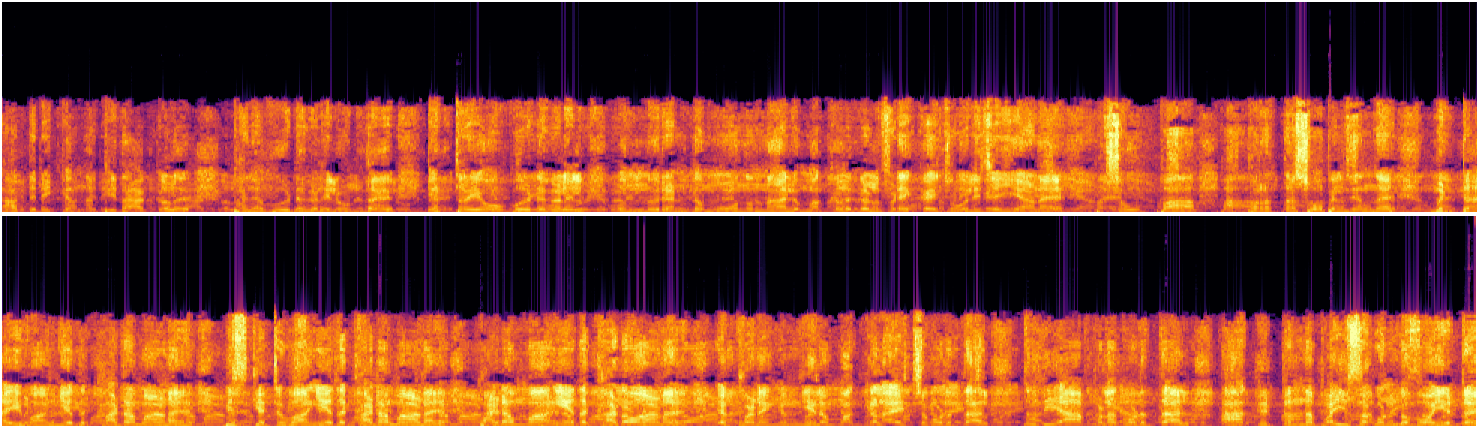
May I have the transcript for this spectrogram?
കാത്തിരിക്കുന്ന പിതാക്കൾ പല വീടുകളിലുണ്ട്. എത്രയോ വീടുകളിൽ ഒന്ന് രണ്ടും മൂന്നും നാലും മക്കൾ ഗൾഫിലേക്ക് ജോലി ചെയ്യാണ്. പക്ഷെ ഉപ്പ അപ്പുറത്തെ ഷോപ്പിൽ നിന്ന് മിഠായി വാങ്ങിയത് കടമാണ്. ബിസ്ക്കറ്റ് വാങ്ങിയത് കടമാണ്. പഴം വാങ്ങിയത് കടമാണ്. എപ്പോഴെങ്കിലും മക്കൾ അയച്ചു കൊടുത്താൽ പുതിയ ആപ്പിള കൊടുത്താൽ ആ കിട്ടുന്ന പൈസ കൊണ്ടുപോയിട്ട്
